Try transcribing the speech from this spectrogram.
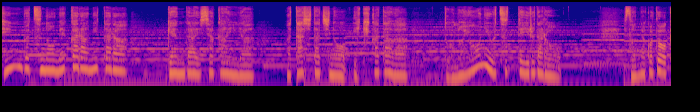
神仏の目から見たら現代社会や私たちの生き方はどのように映っているだろう。そんなことを考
